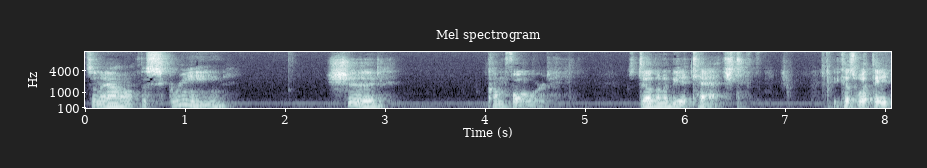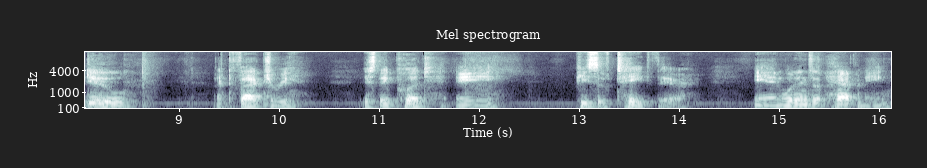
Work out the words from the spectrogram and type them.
So now the screen should come forward. Still going to be attached because what they do at the factory is they put a piece of tape there and what ends up happening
